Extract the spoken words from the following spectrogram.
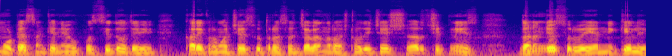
मोठ्या संख्येने उपस्थित होते. कार्यक्रमाचे सूत्रसंचालन राष्ट्रवादीचे शहर चिटणीस धनंजय सुर्वे यांनी केले.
